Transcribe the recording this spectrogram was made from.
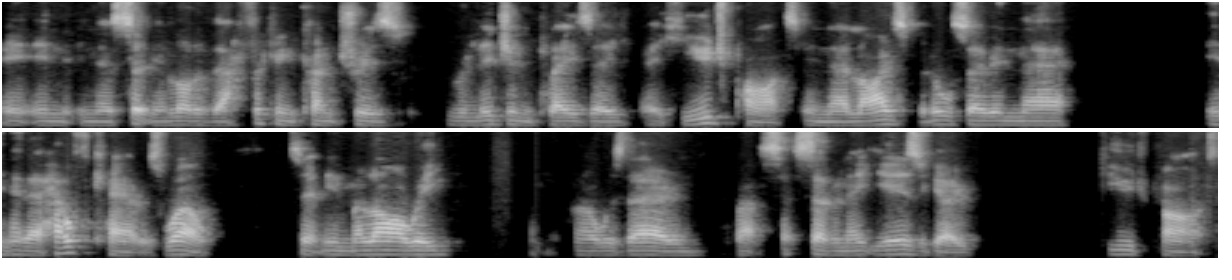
In, in, in certainly a lot of the African countries, religion plays a, a huge part in their lives, but also in their in their health care as well. Certainly in Malawi, I was there in about seven, eight years ago. Huge part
